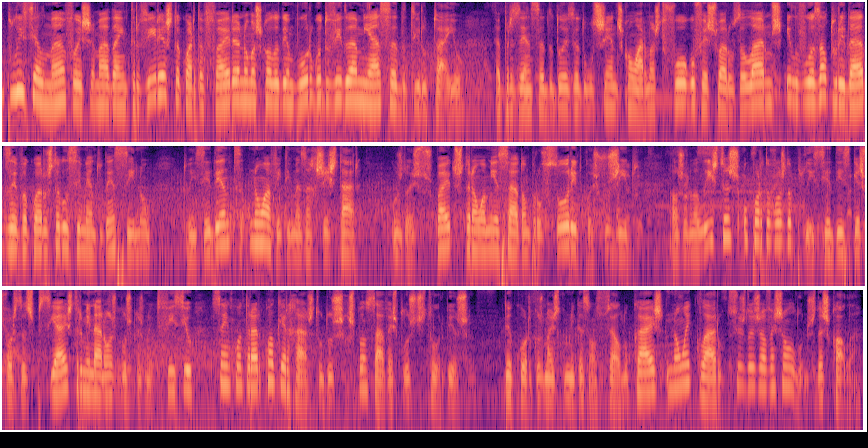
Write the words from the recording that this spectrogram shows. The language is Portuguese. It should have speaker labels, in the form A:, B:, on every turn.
A: A polícia alemã foi chamada a intervir esta quarta-feira numa escola de Hamburgo devido à ameaça de tiroteio. A presença de dois adolescentes com armas de fogo fez soar os alarmes e levou as autoridades a evacuar o estabelecimento de ensino. Do incidente, não há vítimas a registar. Os dois suspeitos terão ameaçado um professor e depois fugido. Aos jornalistas, o porta-voz da polícia disse que as forças especiais terminaram as buscas no edifício sem encontrar qualquer rastro dos responsáveis pelos distúrbios. De acordo com os meios de comunicação social locais, não é claro se os dois jovens são alunos da escola.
